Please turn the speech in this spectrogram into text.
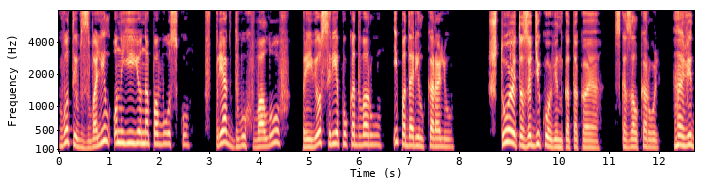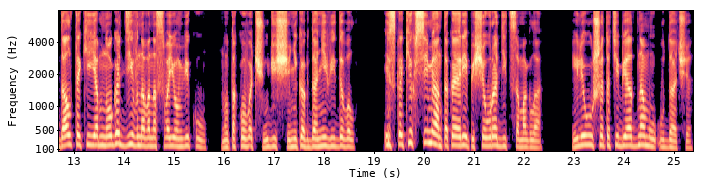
Вот и взвалил он ее на повозку, впряг двух валов привез репу ко двору и подарил королю. «Что это за диковинка такая?» — сказал король. «А видал-таки я много дивного на своем веку, но такого чудища никогда не видывал. Из каких семян такая репища уродиться могла? Или уж это тебе одному удача,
